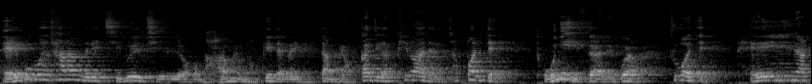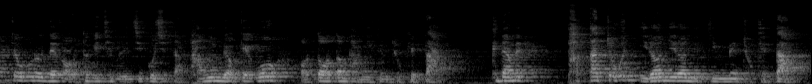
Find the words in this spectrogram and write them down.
대부분 사람들이 집을 지으려고 마음을 먹게 되면 일단 몇 가지가 필요하잖아요. 첫 번째, 돈이 있어야 되고요. 두 번째, 대략적으로 내가 어떻게 집을 짓고 싶다. 방은 몇 개고 어떤 어떤 방이 있으면 좋겠다. 그 다음에 바깥쪽은 이런 이런 느낌이면 좋겠다.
